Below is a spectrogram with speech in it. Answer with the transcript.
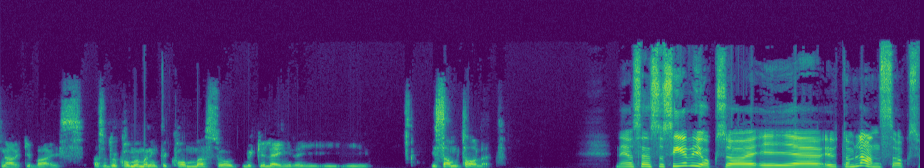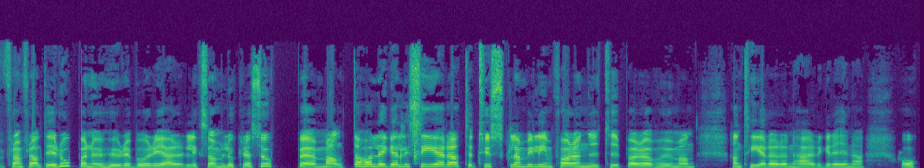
knark i bajs. Alltså då kommer man inte komma så mycket längre i, i, i samtalet. Nej, och sen så ser vi också i, eh, utomlands och framförallt i Europa nu hur det börjar liksom luckras upp eh, Malta har legaliserat, Tyskland vill införa en ny typ av hur man hanterar den här grejerna och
